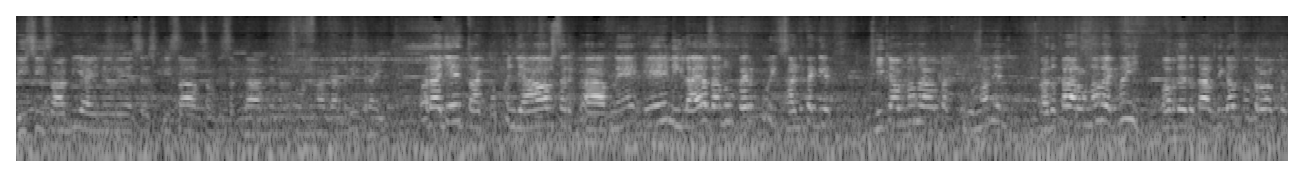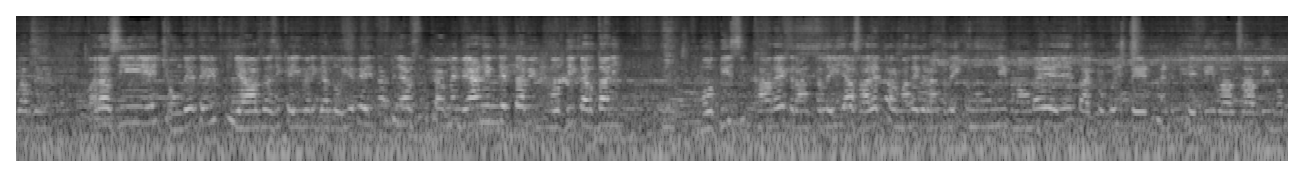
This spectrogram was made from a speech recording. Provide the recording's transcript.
ਡੀਸੀ ਸਾਹਿਬ ਵੀ ਆਏ ਨੇ ਉਰੇ ਐਸਐਸਪੀ ਸਾਹਿਬ ਸਾਡੀ ਸਰਕਾਰ ਦੇ ਨਾਲ ਤੁਹਾਡੇ ਨਾਲ ਗੱਲ ਵੀ ਕਰਾਈ। ਪਰ ਅਜੇ ਤੱਕ ਪੰਜਾਬ ਸਰਕਾਰ ਨੇ ਇਹ ਨਹੀਂ ਲਾਇਆ ਸਾਨੂੰ ਫਿਰ ਕੋਈ ਸਾਡੇ ਤੱਕ ਠੀਕ ਆ ਉਹਨਾਂ ਦਾ ਤਾਂ ਉਹਨਾਂ ਦੇ ਅਧਿਕਾਰ ਉਹਨਾਂ ਦਾ ਹੈ ਕਿ ਨਹੀਂ? ਉਹ ਅਧਿਕਾਰ ਦੀ ਗਲਤ ਵਰਤੋਂ ਕਰਦੇ ਨੇ। ਪਰ ਅਸੀਂ ਇਹ ਚਾਹੁੰਦੇ ਤੇ ਵੀ ਪੰਜਾਬ ਦਾ ਅਸੀਂ ਕਈ ਵਾਰੀ ਗੱਲ ਹੋਈ ਹੈ ਵੀ ਅਜੇ ਤਾਂ ਪੰਜਾਬ ਸਰਕਾਰ ਨੇ ਬਿਆਨ ਹੀ ਨਹੀਂ ਦਿੱਤਾ ਵੀ ਮੋਦੀ ਕਰਦਾ ਨਹੀਂ। ਮੋਦੀ ਸਿੱਖਾਂ ਦੇ ਗ੍ਰੰਥ ਲਈ ਜਾਂ ਸਾਰੇ ਧਰਮਾਂ ਦੇ ਗ੍ਰੰਥ ਲਈ ਕਾਨੂੰਨ ਨਹੀਂ ਬਣਾਉਂਦਾ ਇਹ ਅਜੇ ਤੱਕ ਕੋਈ ਸਟੇਟਮੈਂਟ ਕੇਜਰੀਵਾਲ ਸਾਹਿਬ ਦੀ ਮੁੱਖ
